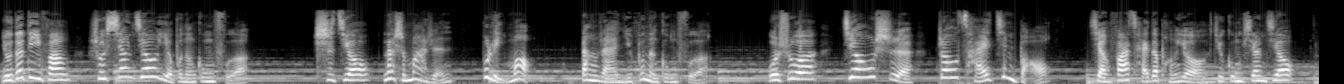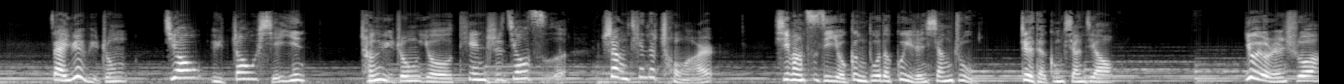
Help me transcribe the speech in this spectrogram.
有的地方说香蕉也不能供佛，吃蕉那是骂人不礼貌，当然也不能供佛。我说蕉是招财进宝，想发财的朋友就供香蕉。在粤语中。骄与招谐音，成语中有天之骄子，上天的宠儿，希望自己有更多的贵人相助，这得供香蕉。又有人说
